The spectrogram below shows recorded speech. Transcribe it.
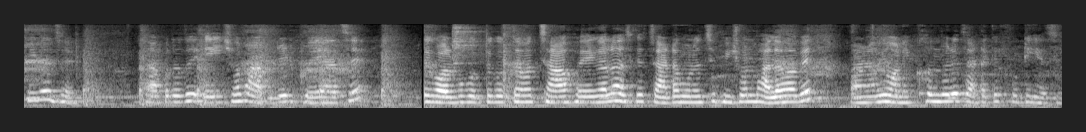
ঠিক আছে? আপাতত এই সব আপডেট হয়ে আছে। গল্প করতে করতে আমার চা হয়ে গেল। আজকে চাটা মনে হচ্ছে ভীষণ ভালো হবে, কারণ আমি অনেকক্ষণ ধরে চাটাকে ফুটিয়েছি।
